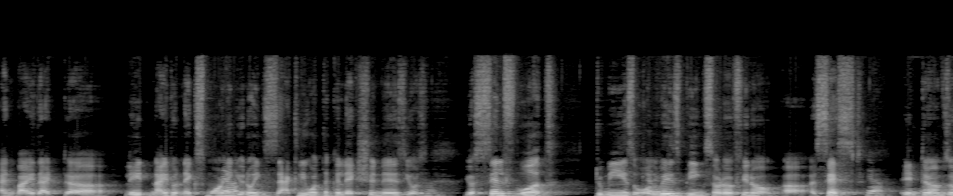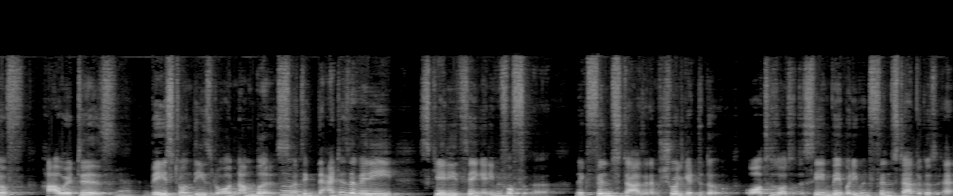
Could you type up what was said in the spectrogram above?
and by that uh, late night or next morning, yeah. you know exactly what the collection is. Your yeah. your self worth to me is always being sort of you know uh, assessed yeah. in terms of how it is based on these raw numbers. Mm. So I think that is a very scary thing, and even for uh, like film stars, and I'm sure I'll get to the authors also the same way, but even film stars, because uh,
